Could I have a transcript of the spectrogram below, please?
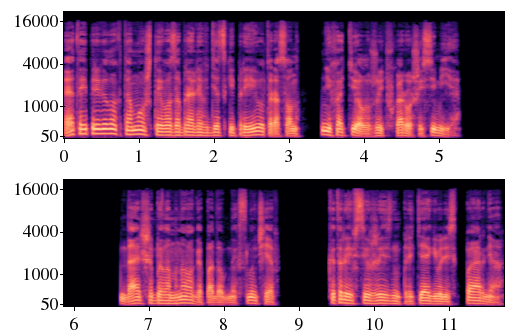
Это и привело к тому, что его забрали в детский приют, раз он не хотел жить в хорошей семье. Дальше было много подобных случаев, которые всю жизнь притягивались к парню,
